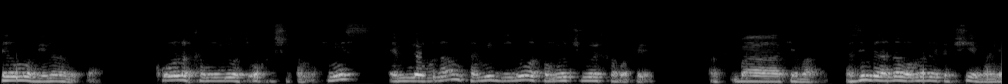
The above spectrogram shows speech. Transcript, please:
תרמודינמיקה. כל הכמויות אוכל שאתה מכניס, הם לעולם תמיד יהיו הכמויות שיהיו לך בפה, בקיבה. אז אם בן אדם אומר לי, תקשיב, אני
